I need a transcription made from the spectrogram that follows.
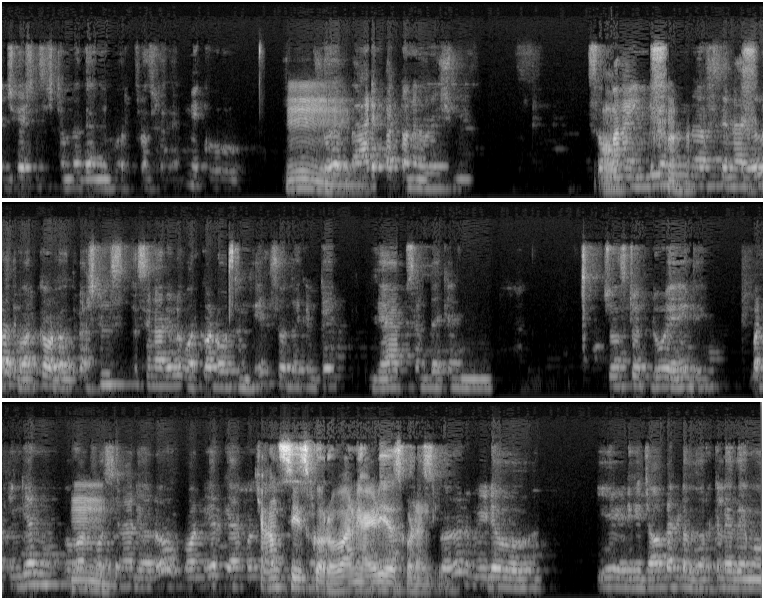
ఎడ్యుకేషన్ సిస్టమ్లో కానీ వర్క్ ఫోర్స్లో కానీ మీకు bad impact on ever so. మన ఇండియన్ సినారియోలో అది వర్కౌట్ అవుతుంది. వెస్టర్న్ సినారియోలో వర్కౌట్ అవుతుంది. So they can take gaps and they can choose to do anything but Indian work force సినారియోలో వన్ ఇయర్ గ్యాప్ ఛాన్స్ తీసుకోరు వాళ్ళని హైడ్ చేసుకోవడానికి. వీడు వీడికి జాబ్ ఎక్కడ? దొరకలేదేమో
